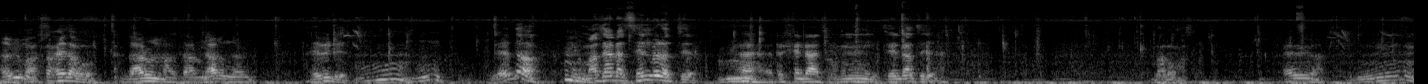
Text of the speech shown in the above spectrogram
হেভি মাছটা খাই যাব। দারুণ মাছ দারুণ। দারুণ দারুণ। হেভি টেস্ট এই তো মাছে একটা সেন্ট বেরোচ্ছে। হ্যাঁ একটা সেন্ট আছে। হুম সেন্ট আছে। ভালো মাছ। হেভি মাছ। হুম।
